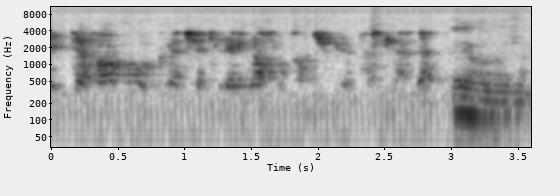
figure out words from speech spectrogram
ilk defa bu hükümet şekilleri nasıl tanışıyor Persler'de. Eyvallah hocam.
